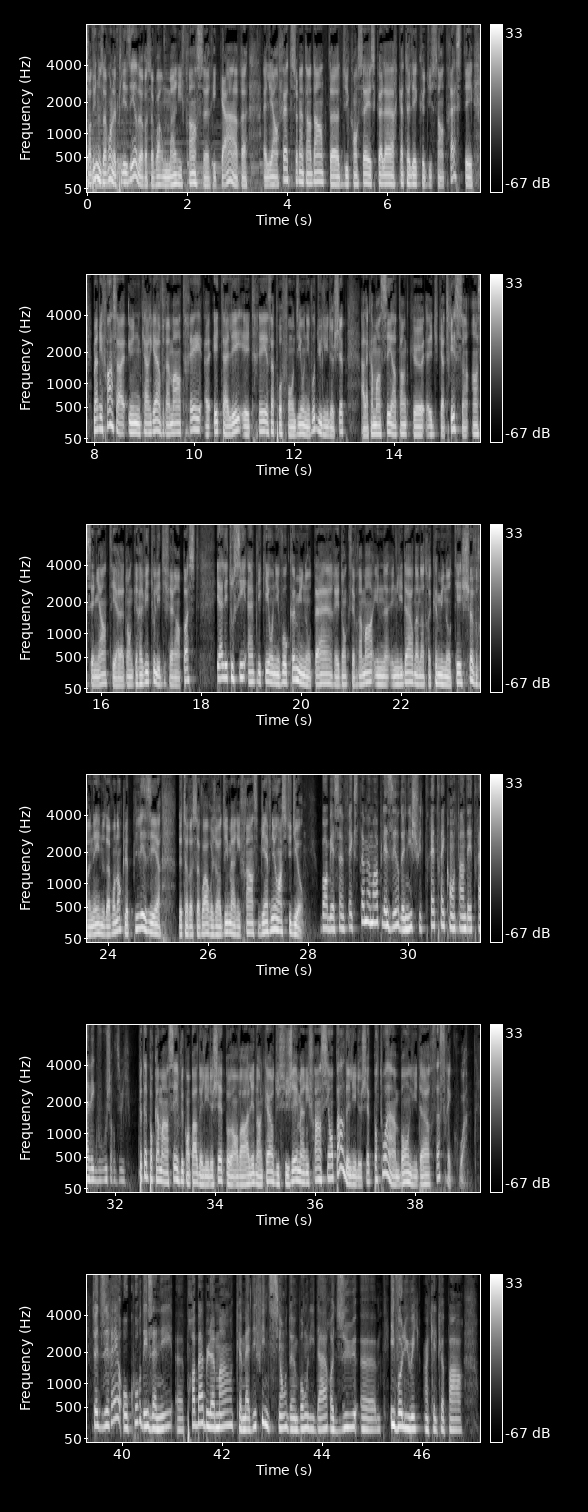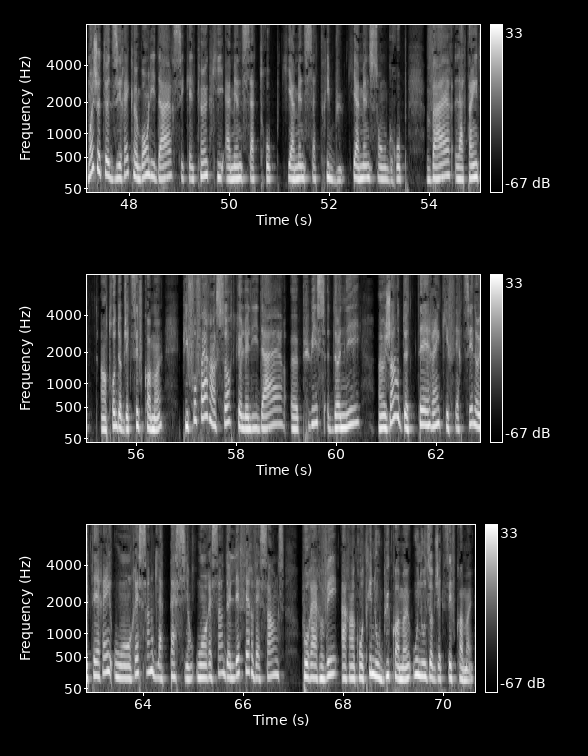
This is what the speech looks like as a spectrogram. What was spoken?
Aujourd'hui, nous avons le plaisir de recevoir Marie-France Ricard. Elle est en fait surintendante euh, du Conseil scolaire catholique du Centre-Est et Marie-France a une carrière vraiment très euh, étalée et très approfondie au niveau du leadership. Elle a commencé en tant qu'éducatrice, enseignante et elle a donc gravi tous les différents postes. Et elle est aussi impliquée au niveau communautaire et donc c'est vraiment une, une leader dans notre communauté chevronnée. Nous avons donc le plaisir de te recevoir aujourd'hui, Marie-France. Bienvenue en studio. Bon, bien, ça me fait extrêmement plaisir, Denis. Je suis très, très content d'être avec vous aujourd'hui. Peut-être pour commencer, vu qu'on parle de leadership, on va aller dans le cœur du sujet. Marie-France, si on parle de leadership, pour toi, un bon leader, ça serait quoi? Je te dirais, au cours des années, euh, probablement que ma définition d'un bon leader a dû euh, évoluer en quelque part. Moi, je te dirais qu'un bon leader, c'est quelqu'un qui amène sa troupe, qui amène sa tribu, qui amène son groupe vers l'atteinte entre autres d'objectifs communs. Puis il faut faire en sorte que le leader euh, puisse donner un genre de terrain qui est fertile, un terrain où on ressent de la passion, où on ressent de l'effervescence pour arriver à rencontrer nos buts communs ou nos objectifs communs.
